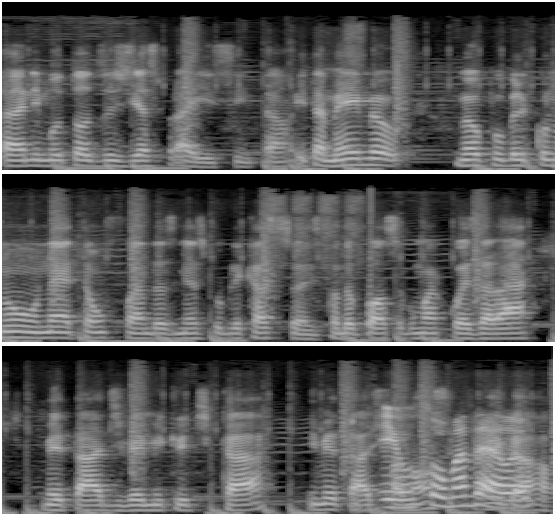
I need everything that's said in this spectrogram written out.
ânimo todos os dias para isso. Então, e também meu meu público não, não, é tão fã das minhas publicações. Quando eu posto alguma coisa lá, metade vem me criticar e metade fala, Eu sou uma delas.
